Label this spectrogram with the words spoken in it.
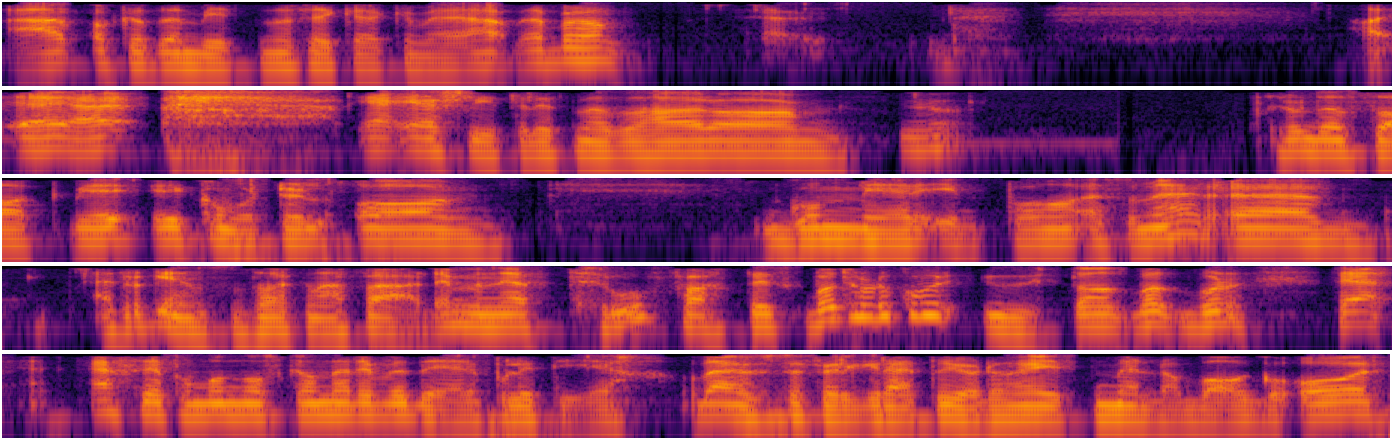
Nei, akkurat den biten fikk jeg ikke med. Jeg, jeg jeg, jeg, jeg, sliter litt med det her. og ja. Det er en sak vi kommer til å gå mer inn på SMR. Uh, jeg tror ikke Jensen-saken er ferdig, men jeg tror faktisk Hva tror du kommer ut av hvor, jeg, jeg, ser for meg at nå skal han revidere politiet. og Det er jo selvfølgelig greit å gjøre det i et mellomvalgår.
